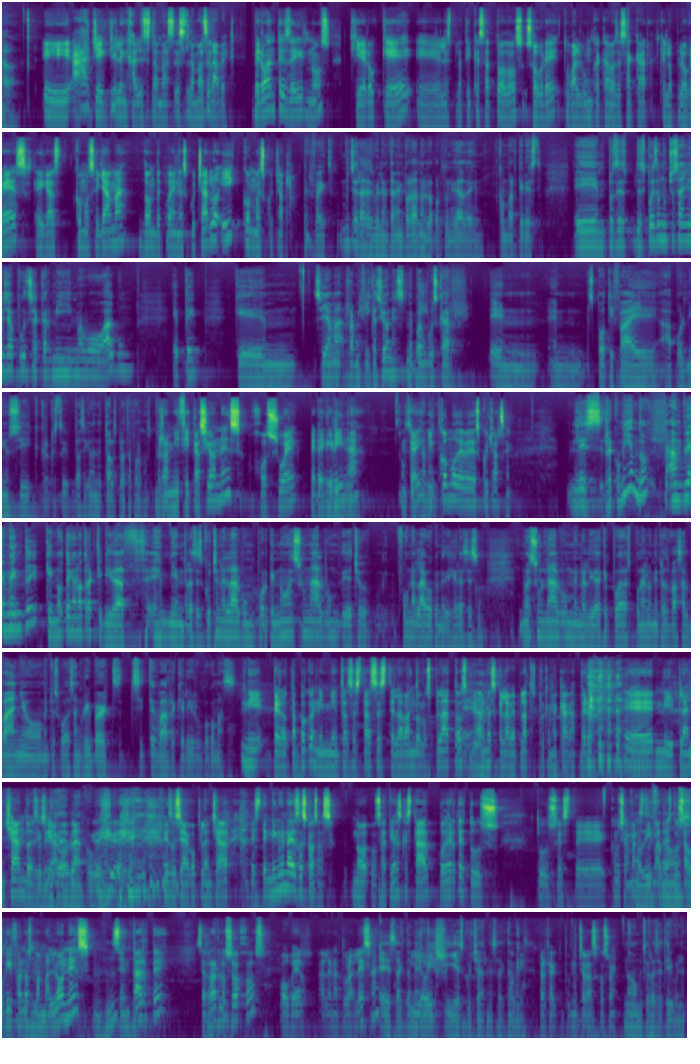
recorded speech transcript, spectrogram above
y, ah, Jake Gyllenhaal esa es la más, es la más grave. Pero antes de irnos, quiero que eh, les platiques a todos sobre tu álbum que acabas de sacar, que lo plugues, que digas cómo se llama, dónde pueden escucharlo y cómo escucharlo. Perfecto. Muchas gracias, William, también por darme la oportunidad de compartir esto. Eh, pues des- después de muchos años ya pude sacar mi nuevo álbum, EP, que mm, se llama Ramificaciones. Me pueden buscar en, en Spotify, Apple Music. Creo que estoy básicamente en todas las plataformas. pero- Ramificaciones, Josué Peregrina. Peregrina. Ok, ¿Y cómo debe de escucharse? Les recomiendo ampliamente que no tengan otra actividad eh, mientras escuchan el álbum, porque no es un álbum, de hecho, fue un halago que me dijeras eso. No es un álbum en realidad que puedas ponerlo mientras vas al baño o mientras juegas Angry Birds, sí te va a requerir un poco más. Ni, pero tampoco ni mientras estás este, lavando los platos. Eh, Digo, ah. no es que lave platos porque me caga, pero eh, ni planchando. Eso sí hago. de blanco, eso sí hago planchar. Este, ninguna de esas cosas. No, o sea, tienes que estar, ponerte tus, tus, este, ¿cómo se llaman estas madres? Tus Audífonos. audífonos mamalones, sentarte, cerrar los ojos o ver a la naturaleza. Exactamente. Y oír. Y escuchar, exactamente. Perfecto. Pues muchas gracias, Josué. No, muchas gracias a ti, William.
